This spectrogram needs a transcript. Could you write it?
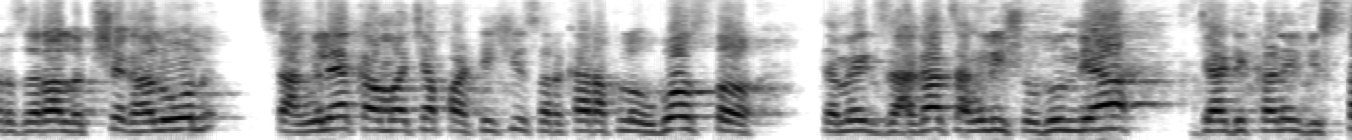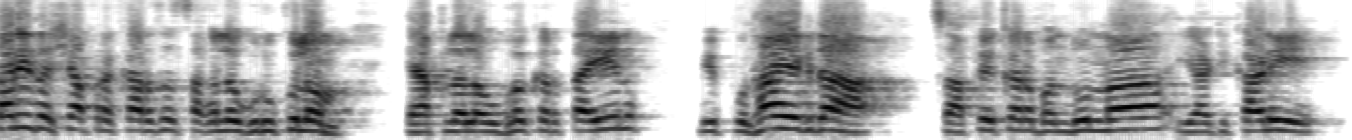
तर जरा लक्ष घालून चांगल्या कामाच्या पाठीशी सरकार आपलं उभं असतं त्यामुळे एक जागा चांगली शोधून द्या. ज्या ठिकाणी विस्तारित अशा प्रकारचं चांगलं गुरुकुलम हे आपल्याला उभं करता येईल. मी पुन्हा एकदा चापेकर बंधूंना या ठिकाणी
